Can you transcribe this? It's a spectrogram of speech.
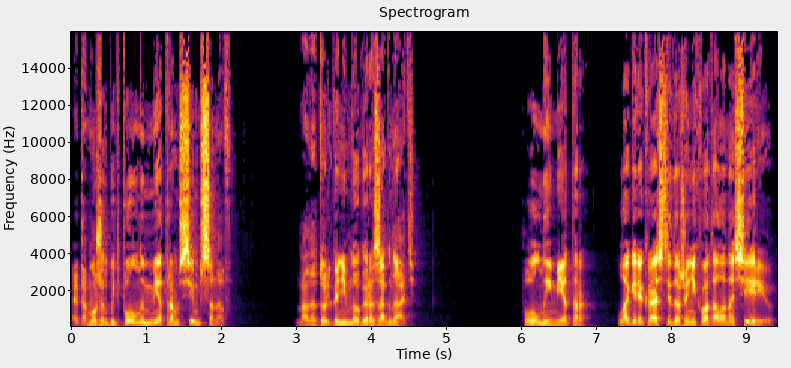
Это может быть полным метром Симпсонов! Надо только немного разогнать!» «Полный метр? Лагеря Красти даже не хватало на серию.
